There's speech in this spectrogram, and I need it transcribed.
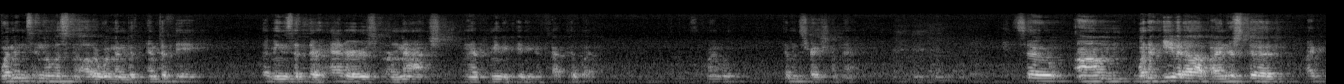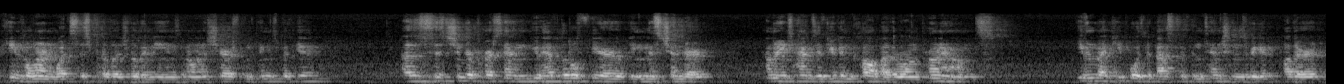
Women tend to listen to other women with empathy. That means that their headers are matched and they're communicating effectively. That's my demonstration there. So um, when I gave it up, I understood I came to learn what cis privilege really means, and I want to share some things with you. As a cisgender person, you have little fear of being misgendered. How many times have you been called by the wrong pronouns? Even by people with the best of intentions, we get othered.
